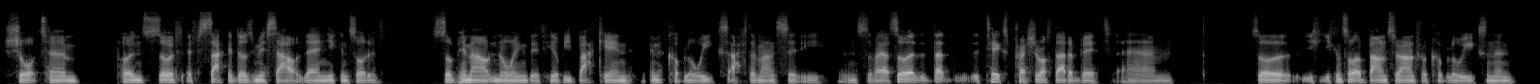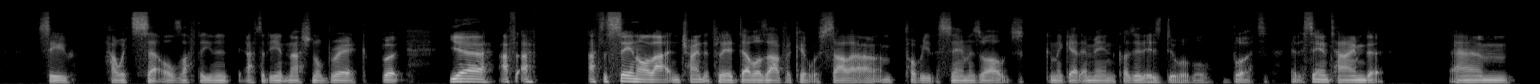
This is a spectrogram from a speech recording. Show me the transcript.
short term punts. So if if Saka does miss out, then you can sort of sub him out, knowing that he'll be back in in a couple of weeks after Man City and stuff like that. So that it takes pressure off that a bit. Um, so you, you can sort of bounce around for a couple of weeks and then see how it settles after the, after the international break. But yeah, after, after saying all that and trying to play a devil's advocate with Salah, I'm probably the same as well. Just gonna get him in because it is doable. But at the same time, that um,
